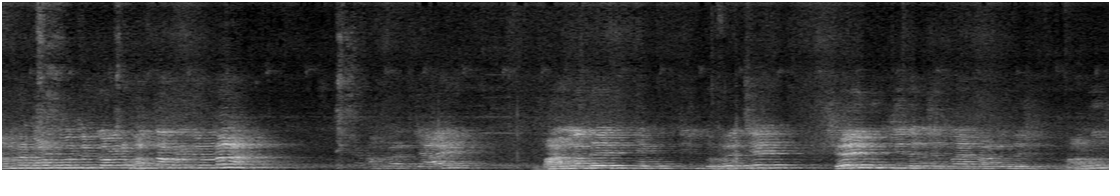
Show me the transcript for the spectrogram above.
আমরা গণতন্ত্রের দলের হত্যা করার জন্য না। আমরা চাই বাংলাদেশ যে মুক্তিযুদ্ধ হয়েছে, সেই মুক্তিযুদ্ধের চেতনায় বাংলাদেশ মানুষ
